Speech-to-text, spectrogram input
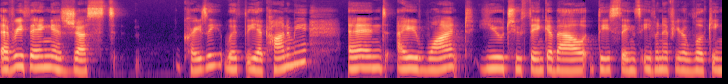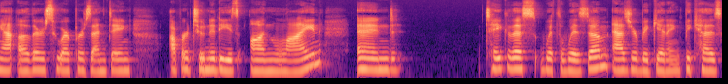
everything is just crazy with the economy. And I want you to think about these things, even if you're looking at others who are presenting opportunities online, and take this with wisdom as you're beginning because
